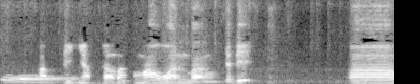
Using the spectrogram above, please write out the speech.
Oh. artinya adalah kemauan bang jadi eh,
